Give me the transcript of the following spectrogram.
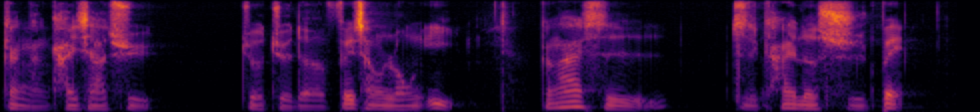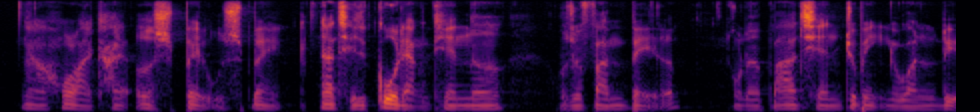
杠杆开下去就觉得非常容易。刚开始只开了十倍，那后来开二十倍、五十倍，那其实过两天呢，我就翻倍了，我的八千就变一万六。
